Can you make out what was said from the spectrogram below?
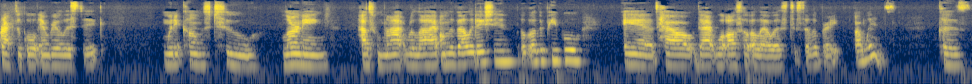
practical and realistic when it comes to learning how to not rely on the validation of other people and how that will also allow us to celebrate our wins. Because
